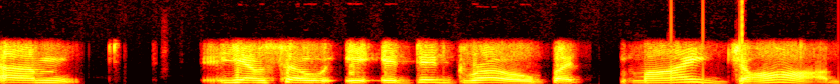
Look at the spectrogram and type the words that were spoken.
um, you know, so it, it did grow. But my job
